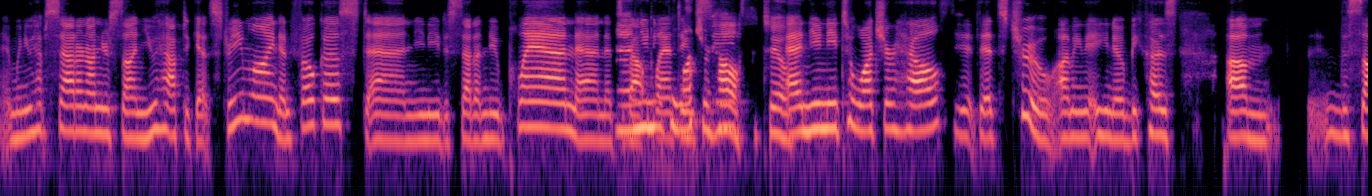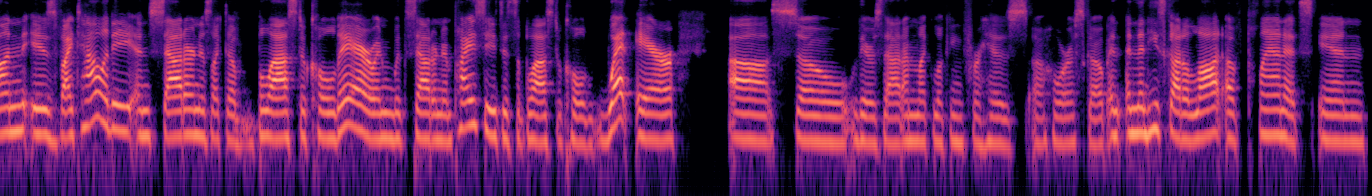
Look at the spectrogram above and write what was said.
and when you have Saturn on your sun, you have to get streamlined and focused, and you need to set a new plan. And it's and about you planting. to watch your health too. And you need to watch your health. It, it's true. I mean, you know, because um, the sun is vitality, and Saturn is like a blast of cold air. And with Saturn and Pisces, it's a blast of cold, wet air. Uh, so there's that. I'm like looking for his uh, horoscope, and and then he's got a lot of planets in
